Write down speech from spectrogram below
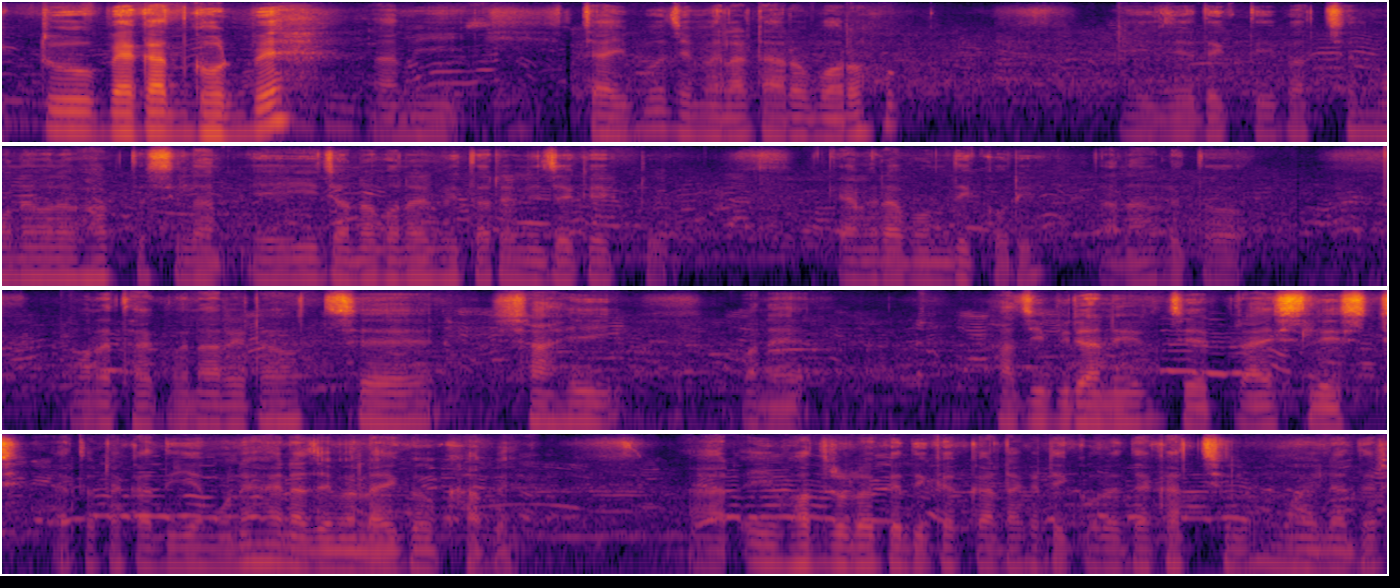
একটু ব্যাঘাত ঘটবে, আমি চাইব যে মেলাটা আরও বড় হোক। এই যে দেখতেই পাচ্ছেন, মনে মনে ভাবতেছিলাম এই জনগণের ভিতরে নিজেকে একটু ক্যামেরা বন্দি করি, তা না হলে তো মনে থাকবে না। আর এটা হচ্ছে শাহি মানে হাজি বিরিয়ানির যে প্রাইস লিস্ট এত টাকা দিয়ে মনে হয় না যে মেলায় কেউ খাবে। আর এই ভদ্রলোকের দিকে কাটাকাটি করে দেখাচ্ছিল মহিলাদের,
